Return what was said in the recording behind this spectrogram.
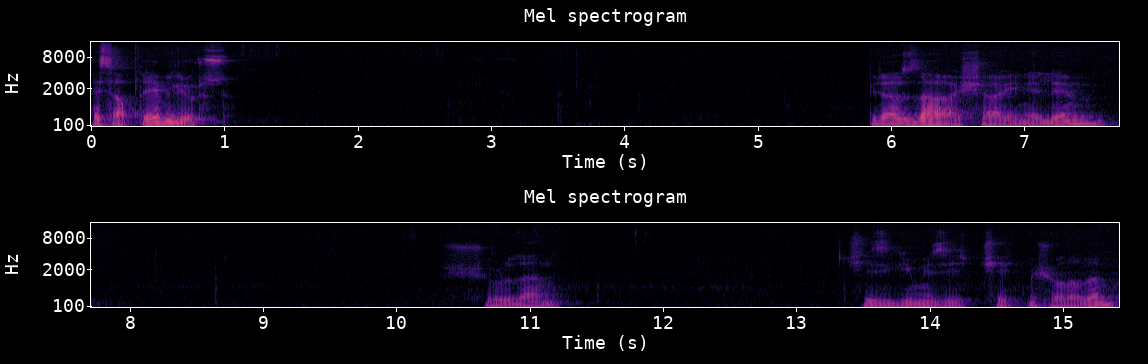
hesaplayabiliyoruz. Biraz daha aşağı inelim. Şuradan çizgimizi çekmiş olalım.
